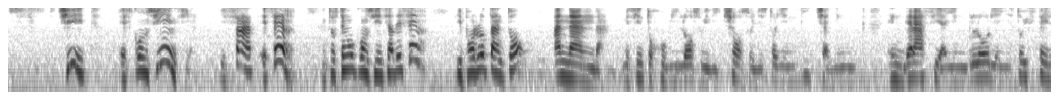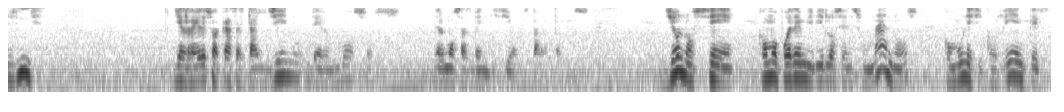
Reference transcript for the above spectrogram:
Chit es conciencia y Sat es ser. Entonces tengo conciencia de ser y por lo tanto Ananda, me siento jubiloso y dichoso y estoy en dicha y en, en gracia y en gloria y estoy feliz. Y el regreso a casa está lleno de hermosos, de hermosas bendiciones para todos. Yo no sé cómo pueden vivir los seres humanos comunes y corrientes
